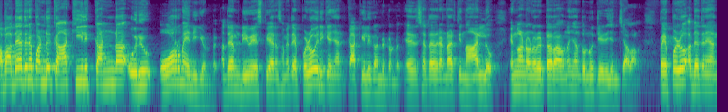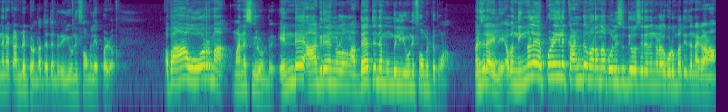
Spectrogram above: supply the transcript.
അപ്പോൾ അദ്ദേഹത്തിനെ പണ്ട് കാക്കിയിൽ കണ്ട ഒരു ഓർമ്മ എനിക്കുണ്ട്. അദ്ദേഹം ഡി വൈ എസ് പി ആയിരുന്ന സമയത്ത് എപ്പോഴോ ഇരിക്കാൻ ഞാൻ കാക്കിയിൽ കണ്ടിട്ടുണ്ട്. ഏകദേശം രണ്ടായിരത്തി നാലിലോ എങ്ങാണ്ടാണ് റിട്ടയർ ആവുന്നത്. ഞാൻ തൊണ്ണൂറ്റിയേഴ് ജനിച്ച ആളാണ്. അപ്പോൾ എപ്പോഴോ അദ്ദേഹത്തിനെ അങ്ങനെ കണ്ടിട്ടുണ്ട്. അദ്ദേഹത്തിന്റെ ഒരു യൂണിഫോമിൽ എപ്പോഴോ. അപ്പോൾ ആ ഓർമ്മ മനസ്സിലുണ്ട്. എന്റെ ആഗ്രഹങ്ങളൊന്നും അദ്ദേഹത്തിന്റെ മുമ്പിൽ യൂണിഫോം ഇട്ട് പോകണം മനസ്സിലായില്ലേ? അപ്പോൾ നിങ്ങളെ എപ്പോഴെങ്കിലും കണ്ടു മറന്ന പോലീസ് ഉദ്യോഗസ്ഥരെ നിങ്ങളുടെ കുടുംബത്തിൽ തന്നെ കാണാം.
